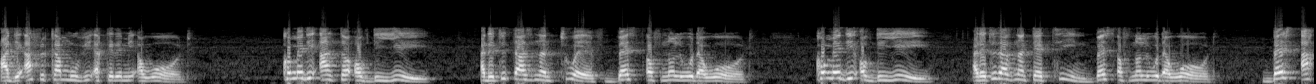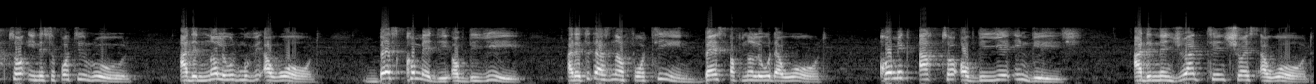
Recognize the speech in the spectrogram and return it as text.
at the African Movie Academy Award, Comedy Actor of the Year at the 2012 Best of Nollywood Award, Comedy of the Year at the 2013 Best of Nollywood Award, Best Actor in a Supporting Role at the Nollywood Movie Award, Best Comedy of the Year at the 2014 Best of Nollywood Award, Comic Actor of the Year English at the Nigerian Teen Choice Award,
